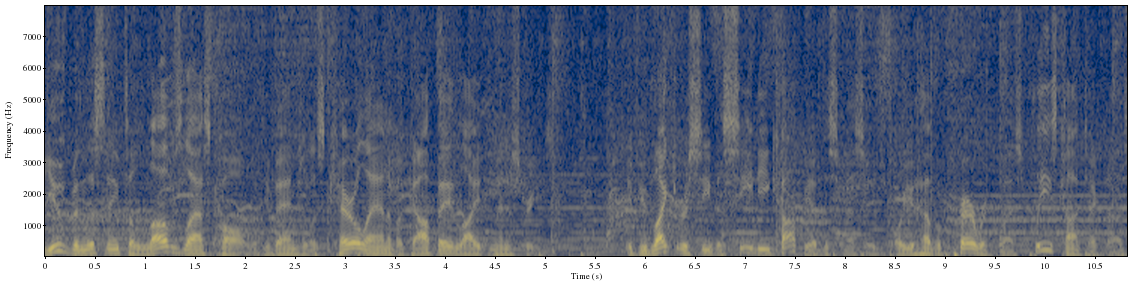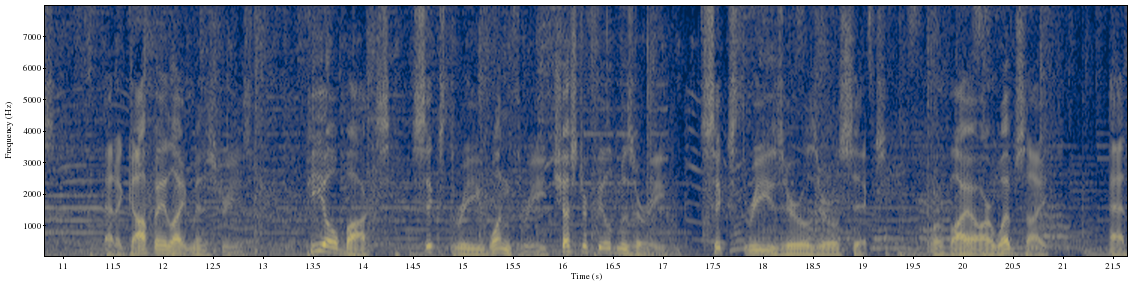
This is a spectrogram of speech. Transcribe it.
You've been listening to Love's Last Call with evangelist Carol Ann of Agape Light Ministries. If you'd like to receive a CD copy of this message or you have a prayer request, please contact us at Agape Light Ministries, P.O. Box 6313, Chesterfield, Missouri 63006, or via our website at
